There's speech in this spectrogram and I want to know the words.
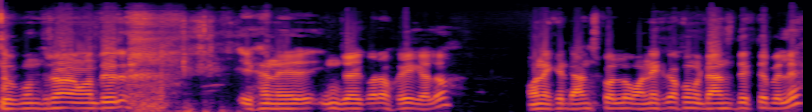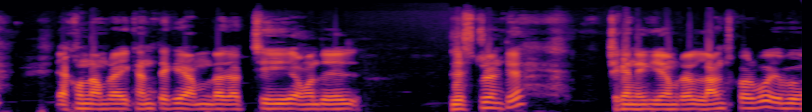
তো বন্ধুরা, আমাদের এখানে এনজয় করা হয়ে গেল। অনেকে ডান্স করল, অনেক রকমের ডান্স দেখতে পেলে। এখন আমরা এখান থেকে আমরা যাচ্ছি আমাদের রেস্টুরেন্টে সেখানে গিয়ে আমরা লাঞ্চ করব এবং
